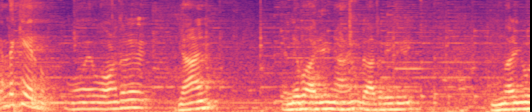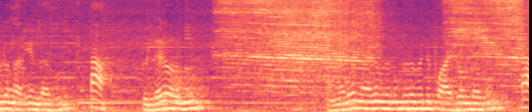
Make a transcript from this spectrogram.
എന്തൊക്കെയായിരുന്നു? ഓണത്തിന് ഞാൻ എന്റെ ഭാര്യ ഞാൻ രാത്രിയിൽ കൂട്ടം കറി ഉണ്ടാക്കും. ആ. പിള്ളേർ ഉറങ്ങും. അങ്ങനെ നാലും വിളിക്കുമ്പോഴും പിന്നെ പായസം ഉണ്ടാക്കും. ആ.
